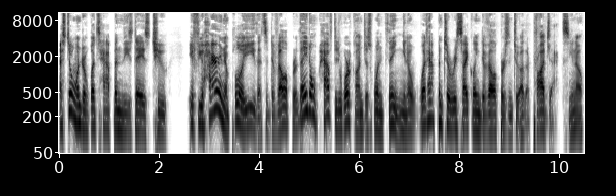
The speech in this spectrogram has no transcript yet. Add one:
I still wonder what's happened these days to if you hire an employee that's a developer, they don't have to work on just one thing. You know, what happened to recycling developers into other projects? You know,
